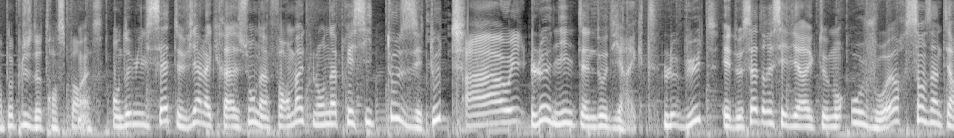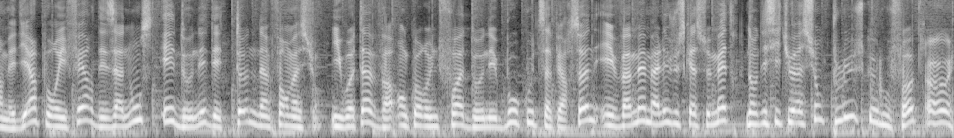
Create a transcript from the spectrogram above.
Un peu plus de Ouais. transparence. En 2007 vient la création d'un format que l'on apprécie tous et toutes. Ah oui. Le Nintendo Direct. Le but est de s'adresser directement aux joueurs sans intermédiaire pour y faire des annonces et donner des tonnes d'informations. Iwata va encore une fois donner beaucoup de sa personne et va même aller jusqu'à se mettre dans des situations plus que loufoques. Ah oui.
